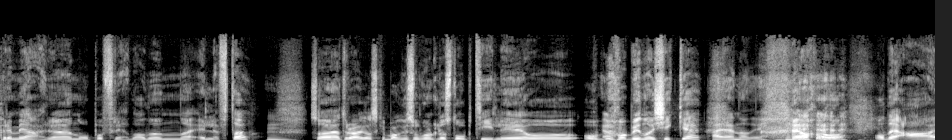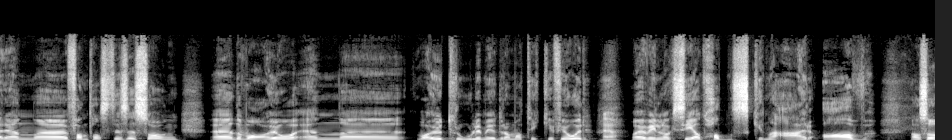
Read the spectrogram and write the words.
premiere nå på fredag den 11. Mm. Så jeg tror det er ganske mange som kommer til å stå opp tidlig og, og, Ja. og begynne å kikke. Jeg er en av de. ja, og, og det er en eh, fantastisk sesong. Det var jo en var utrolig mye dramatikk i fjor. Ja. Og jeg vil nok si at hanskene er av. Altså,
